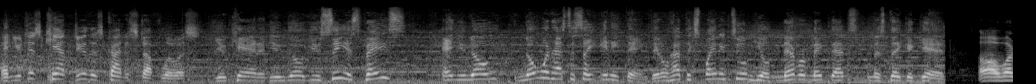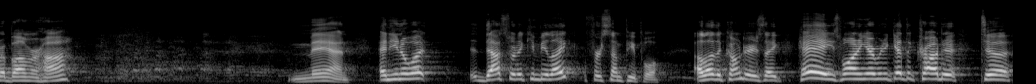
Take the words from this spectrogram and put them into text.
And you just can't do this kind of stuff, Lewis. You can, and you know, you see his face, and you know, no one has to say anything. They don't have to explain it to him. He'll never make that mistake again. Oh, what a bummer, huh? Man. And you know what? That's what it can be like for some people. I love the commentary. It's like, hey, he's wanting everybody to get the crowd to, to,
